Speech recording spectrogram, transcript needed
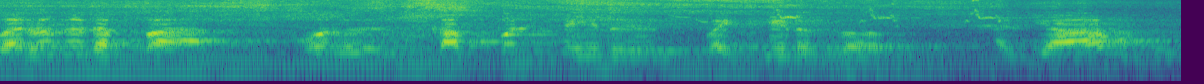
வருதுதப்பா ஒரு கப்பல் செய்து வைத்திடுங்கோ ஐயா உண்டு.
